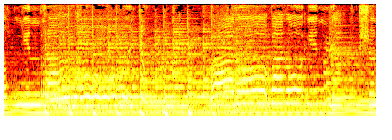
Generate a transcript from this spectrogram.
dok ngin Baro baro ngin ya Shon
